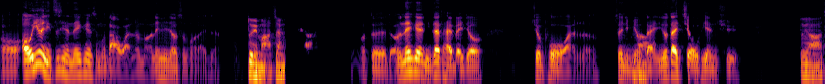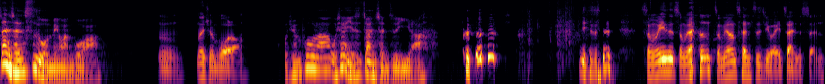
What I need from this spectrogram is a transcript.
哦哦，因为你之前那片什么打完了嘛？那片叫什么来着？对马战。哦，对对对，那个你在台北就就破完了，所以你没有带，你就带旧片去。对啊，战神四我没玩过啊。嗯，那你全破了？我全破啦！我现在也是战神之一啦。你是什么意思？怎么样？怎么样称自己为战神？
